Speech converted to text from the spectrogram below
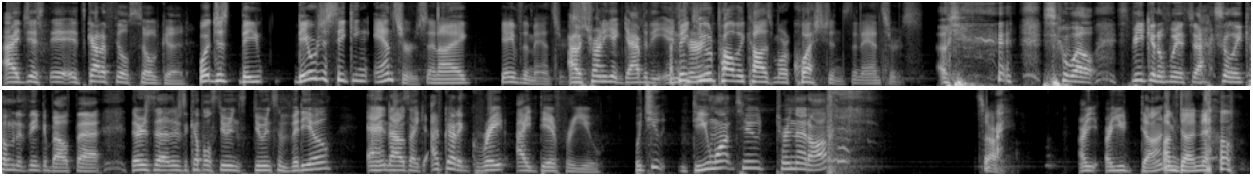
I just, it, it's got to feel so good. Well, just they they were just seeking answers, and I gave them answers. I was trying to get Gabby the I think you would probably cause more questions than answers. Okay. so, well, speaking of which, actually, coming to think about that, there's a, there's a couple students doing some video, and I was like, I've got a great idea for you. Would you? Do you want to turn that off? Sorry, Are you Are you done? I'm done now.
